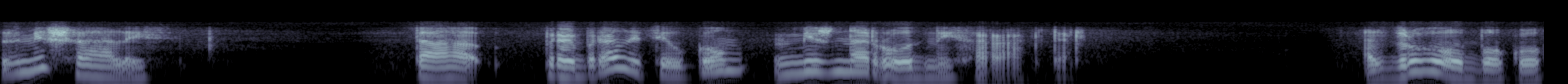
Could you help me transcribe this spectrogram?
змішались. Та прибрали цілком міжнародний характер. а з другого боку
